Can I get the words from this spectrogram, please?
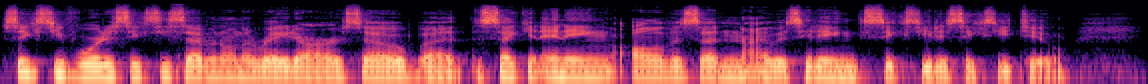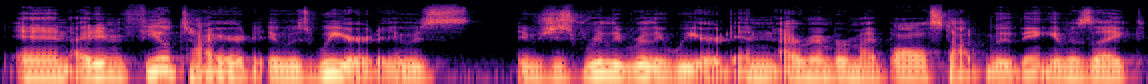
64 to 67 on the radar or so. But the second inning, all of a sudden, I was hitting 60 to 62 and I didn't feel tired. It was weird. It was it was just really really weird. And I remember my ball stopped moving. It was like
